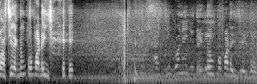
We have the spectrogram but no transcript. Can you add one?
মাসির একদম পোপাটাইছে আর জীবনে যদি একদম পোপাটাইছে একদম।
